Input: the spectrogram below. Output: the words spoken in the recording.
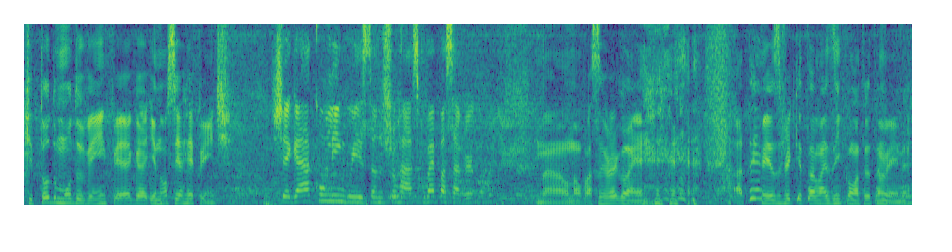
que todo mundo vem, pega e não se arrepende. Chegar com linguiça no churrasco vai passar vergonha? Não, não passa vergonha. Até mesmo porque está mais em conta também, né?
